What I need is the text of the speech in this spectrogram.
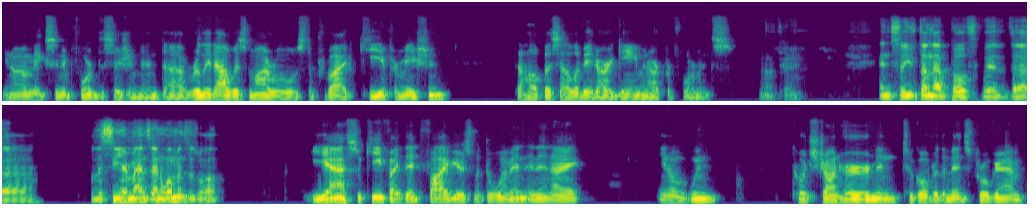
you know, makes an informed decision. And uh, really, that was my role: was to provide key information to help us elevate our game and our performance. Okay. And so you've done that both with uh, the senior men's and women's as well. Yeah, so Keith, I did five years with the women, and then I, you know, when Coach John Herdman took over the men's program,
